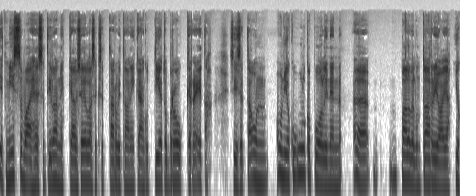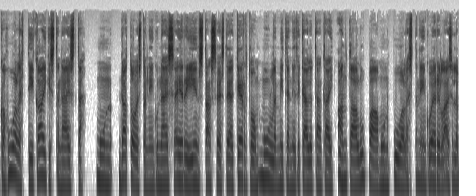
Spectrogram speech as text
Että missä vaiheessa tilanne käy sellaiseksi, että tarvitaan ikään kuin tietobrokereita, siis että on, on joku ulkopuolinen ö, palveluntarjoaja, joka huolehtii kaikista näistä mun datoista niin kuin näissä eri instansseista ja kertoo mulle, miten niitä käytetään tai antaa lupaa mun puolesta niin kuin erilaisille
